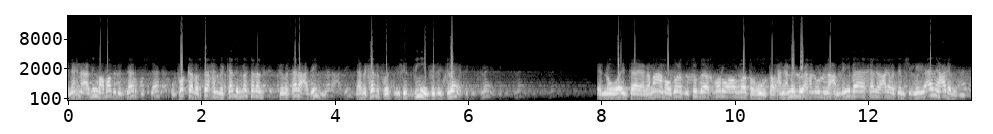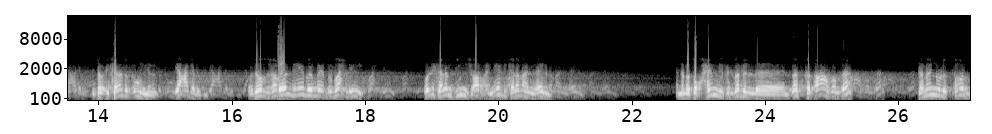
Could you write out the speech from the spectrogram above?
إن إحنا قاعدين مع بعض بندردش ده. ونفكر لو إحنا بنتكلم مثلا في مسألة عادية. لا بنتكلم في الدين في الإسلام. إنه أنت يا جماعة موضوع الدستور ده اخباره آه والله تغوط. طب هنعمل له إيه؟ هنقول له نعم ليه بقى؟ خلي العجلة تمشي. إيه؟ يعني عجلة دي؟ أنت الكلام ده بتقوله منين إيه عجلة دي؟ شرعي قول لي إيه بباح لي إيه قول لي كلام دين شرعي. إيه اللي كلام أهل العلم؟ إنما تقحمني في الباب البسك الأعظم ده ده منه للطل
